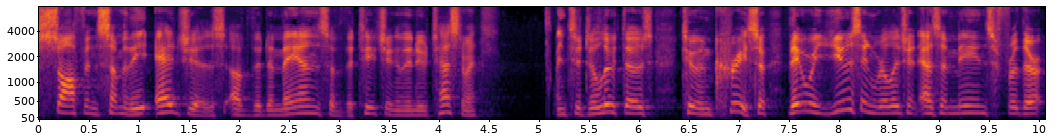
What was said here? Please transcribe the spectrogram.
soften some of the edges of the demands of the teaching of the New Testament and to dilute those to increase. So they were using religion as a means for their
